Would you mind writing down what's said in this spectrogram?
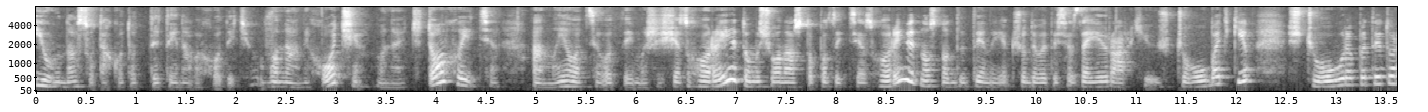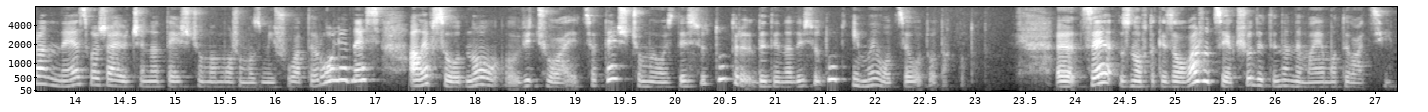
І у нас отак от, дитина виходить. Вона не хоче, вона відштовхується, а ми оце от, ще згори, тому що у нас то позиція згори відносно дитини, якщо дивитися за ієрархією, що у батьків, що у репетитора, не зважаючи на те, що ми можемо змішувати ролі десь, але все одно відчувається те, що ми ось десь отут, дитина десь отут, і ми оце от отак от. Е, Це знов таки зауважу, це якщо дитина не має мотивації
